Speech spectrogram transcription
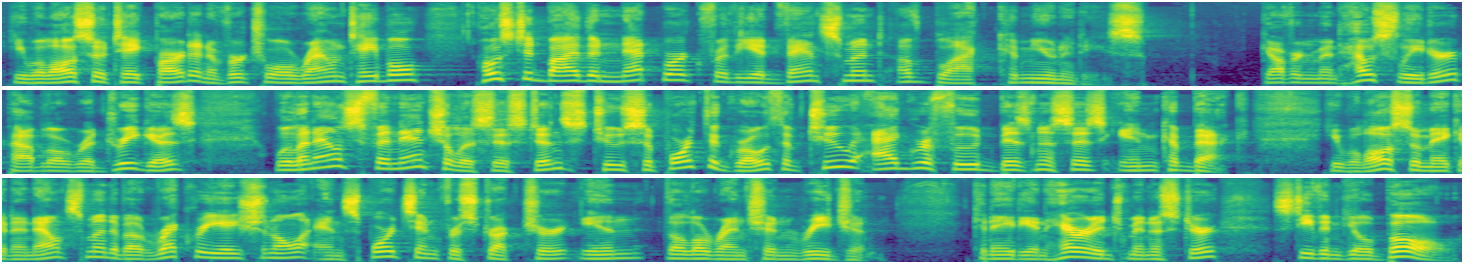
He will also take part in a virtual roundtable hosted by the Network for the Advancement of Black Communities. Government House Leader Pablo Rodriguez will announce financial assistance to support the growth of two agri food businesses in Quebec. He will also make an announcement about recreational and sports infrastructure in the Laurentian region. Canadian Heritage Minister Steven Guilbeault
